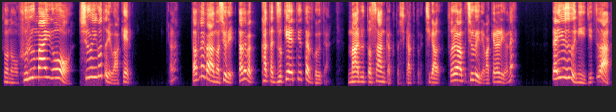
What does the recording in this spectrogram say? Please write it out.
その、振る舞いを種類ごとに分ける。かな？例えば、あの、種類。例えば、型、図形って言ったらこういうことや。丸と三角と四角とか違う。それは種類で分けられるよね。っていうふうに、実は、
